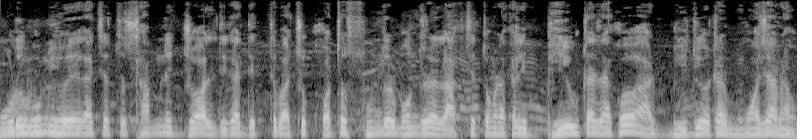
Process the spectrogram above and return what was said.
মরুভূমি হয়ে গেছে। তো সামনে জল দীঘা দেখতে পাচ্ছ, কত সুন্দর বন্ধুরা লাগছে। তোমরা খালি ভিউটা দেখো আর ভিডিওটার মজা নাও।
